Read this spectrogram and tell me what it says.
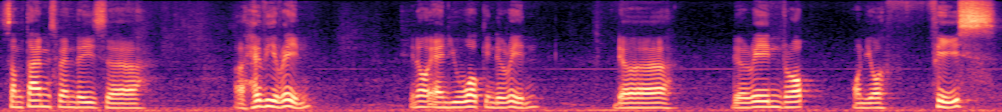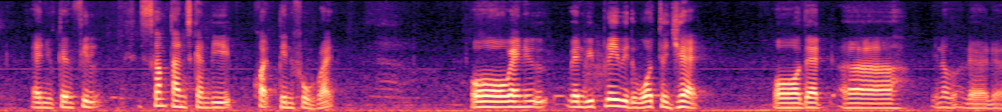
Sometimes when there is a heavy rain, you know, and you walk in the rain, the the rain drop on your face, and you can feel sometimes can be quite painful, right? Or when you when we play with the water jet, or that uh, you know the, the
